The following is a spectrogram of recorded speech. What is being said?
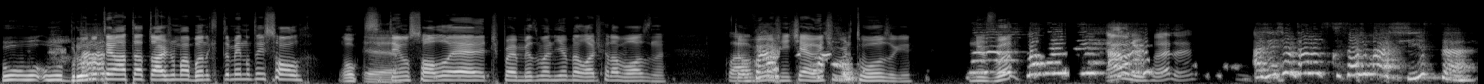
o, o, Bruno ah. tem uma tatuagem numa banda que também não tem solo. Ou que é. se tem um solo é tipo é a mesma linha melódica da voz, né? Qual? Então, viu, a gente é anti-virtuoso aqui. Nirvana? Ah, o Nirvana, né? A gente entrou na discussão de machista.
